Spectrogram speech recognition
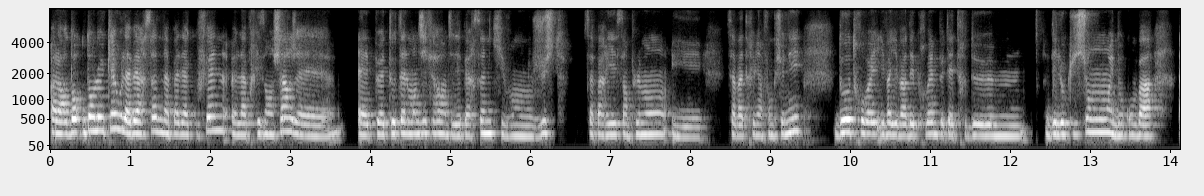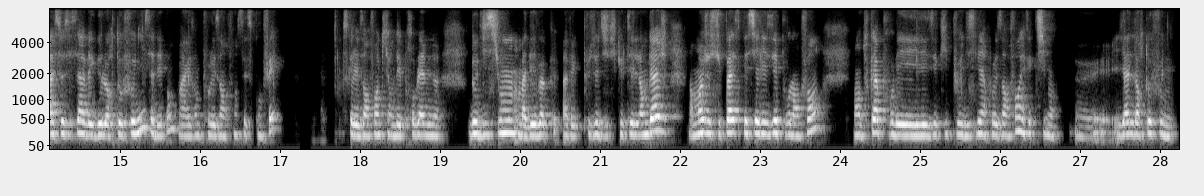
Alors, dans, le cas où la personne n'a pas d'acouphène, euh, la prise en charge, elle, peut être totalement différente. Il y a des personnes qui vont juste s'appareiller simplement et ça va très bien fonctionner. D'autres, il va y avoir des problèmes peut-être hum, d'élocution et donc on va associer ça avec de l'orthophonie, ça dépend. Par exemple, pour les enfants, c'est ce qu'on fait parce que les enfants qui ont des problèmes d'audition on développent avec plus de difficultés de langage. moi, je ne suis pas spécialisée pour l'enfant, mais en tout cas pour les, équipes pluridisciplinaires pour les enfants, effectivement, euh, il y a de l'orthophonie.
